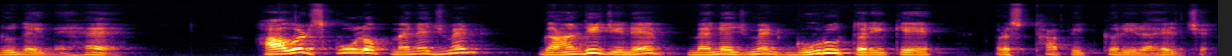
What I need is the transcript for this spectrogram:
હૃદય મેં હૈ. હાર્વર્ડ સ્કૂલ ઓફ મેનેજમેન્ટ ગાંધીજીને મેનેજમેન્ટ ગુરુ તરીકે પ્રસ્થાપિત કરી રહેલ છે.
